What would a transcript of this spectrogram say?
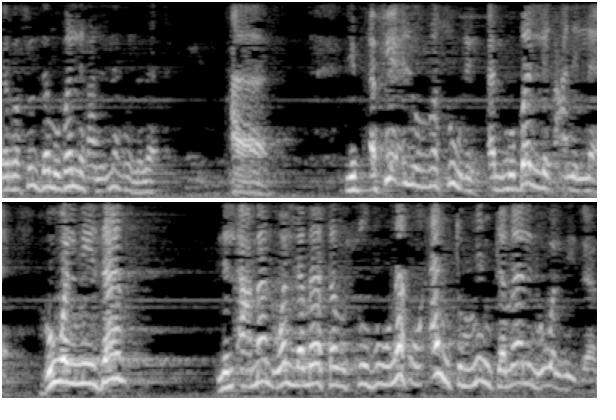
الرسول ده مبلغ عن الله ولا لا؟ عاد. يبقى فعل الرسول المبلغ عن الله. هو الميزان للأعمال ولا ما تنصبونه أنتم من كمال هو الميزان؟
